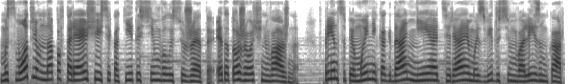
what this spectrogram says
Мы смотрим на повторяющиеся какие-то символы сюжеты. Это тоже очень важно. В принципе, мы никогда не теряем из виду символизм карт.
